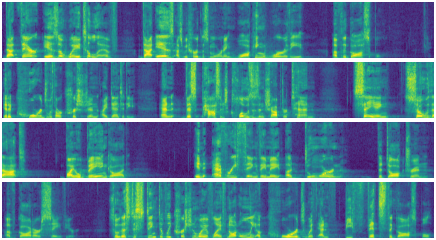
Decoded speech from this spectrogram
that there is a way to live that is, as we heard this morning, walking worthy of the gospel. It accords with our Christian identity. And this passage closes in chapter 10 saying, so that by obeying God, in everything they may adorn the doctrine of God our Savior. So, this distinctively Christian way of life not only accords with and befits the gospel,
